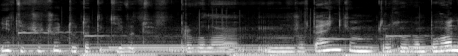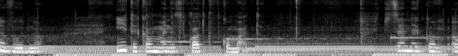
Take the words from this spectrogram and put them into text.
І тут чуть-чуть тут такі от провела жовтеньким, трохи вам погано видно. І така в мене закладка комета. Це не, ком... О,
